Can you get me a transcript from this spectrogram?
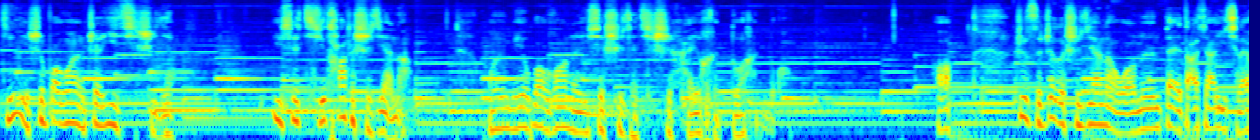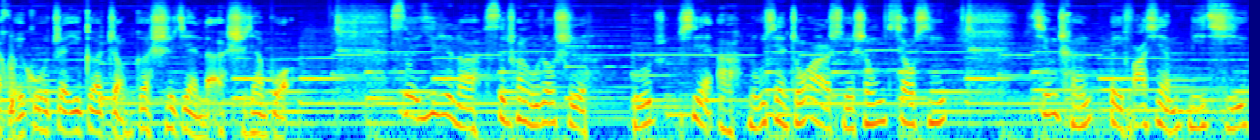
仅仅是曝光了这一起事件，一些其他的事件呢，我们没有曝光的一些事件，其实还有很多很多。好。至此，这个时间呢，我们带大家一起来回顾这一个整个事件的时间波。四月一日呢，四川泸州市泸县啊泸县中二学生肖鑫清晨被发现离奇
